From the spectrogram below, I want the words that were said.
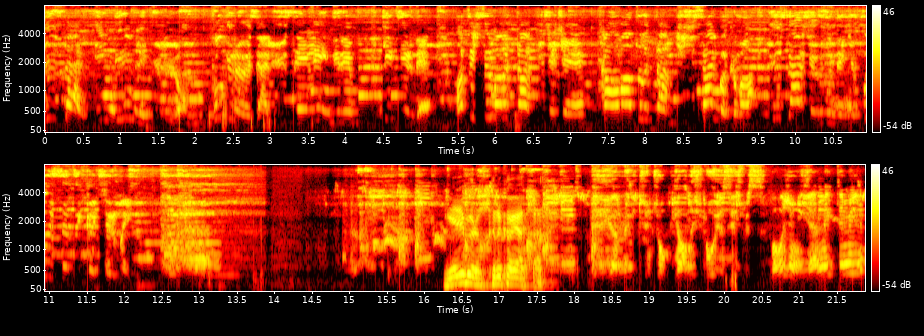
yüzler indirimle gülüyor. Bugüne özel %50 indirim Getir'de. Atıştırmalıktan içeceğe, kahvaltılıktan kişisel bakıma yüzlerce üründeki fırsatı kaçırmayın. Yeni bölüm Kırık Hayatlar. Beni yenmek için çok yanlış bir oyun seçmişsin. Babacım yenmek demeyelim,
